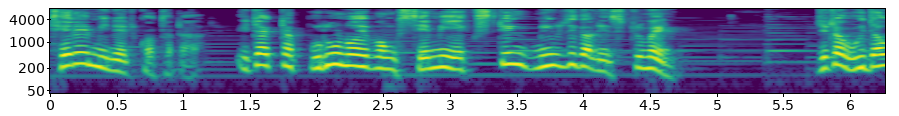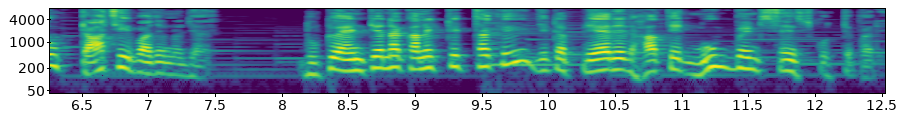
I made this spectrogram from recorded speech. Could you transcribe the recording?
থেরেমিনের কথাটা এটা একটা পুরনো এবং সেমি এক্সটিং মিউজিক্যাল ইনস্ট্রুমেন্ট যেটা উইদাউট টাচে বাজানো যায়। দুটো অ্যান্টেনা কানেক্টেড থাকে, যেটা প্লেয়ারের হাতের মুভমেন্ট সেন্স করতে পারে।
